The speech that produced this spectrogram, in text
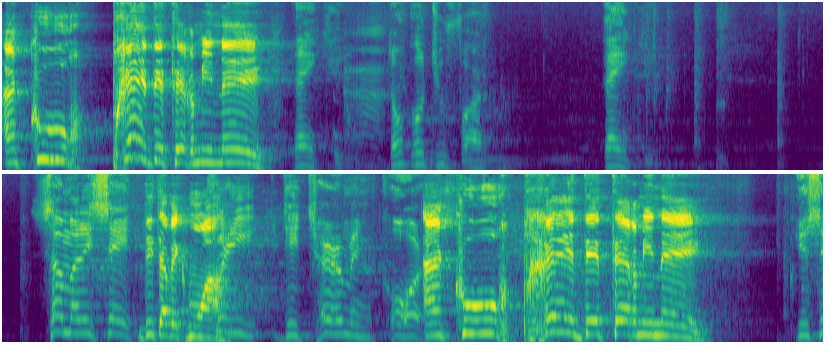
un cours prédéterminé. Thank you. Don't go too far. Thank you. Somebody say Dites avec moi, course. un cours prédéterminé. Est-ce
